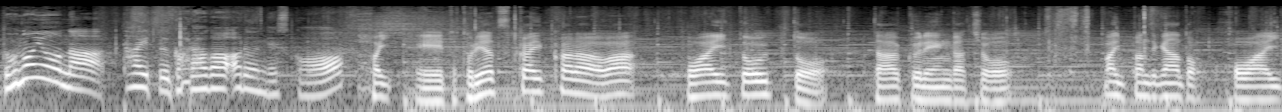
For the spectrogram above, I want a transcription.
どのようなタイプ柄があるんですか？はい、えーと、取扱いカラーはホワイトウッドダークレンガ調まあ、一般的なとホワイ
